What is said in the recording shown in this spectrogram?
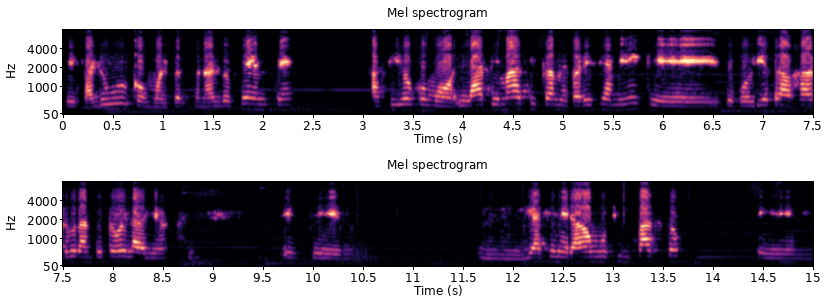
de salud como el personal docente ha sido como la temática, me parece a mí, que se podría trabajar durante todo el año. Este, y ha generado mucho impacto. eh,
